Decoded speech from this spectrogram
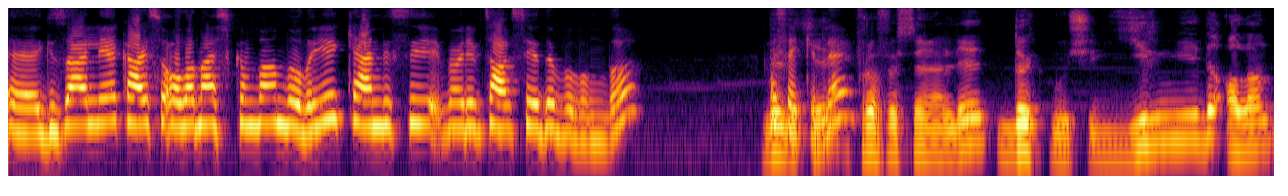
Ee, güzelliğe karşı olan aşkımdan dolayı kendisi böyle bir tavsiyede bulundu. Bu Dedi ki, şekilde. profesyonelliğe dök bu işi. 27 alan.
